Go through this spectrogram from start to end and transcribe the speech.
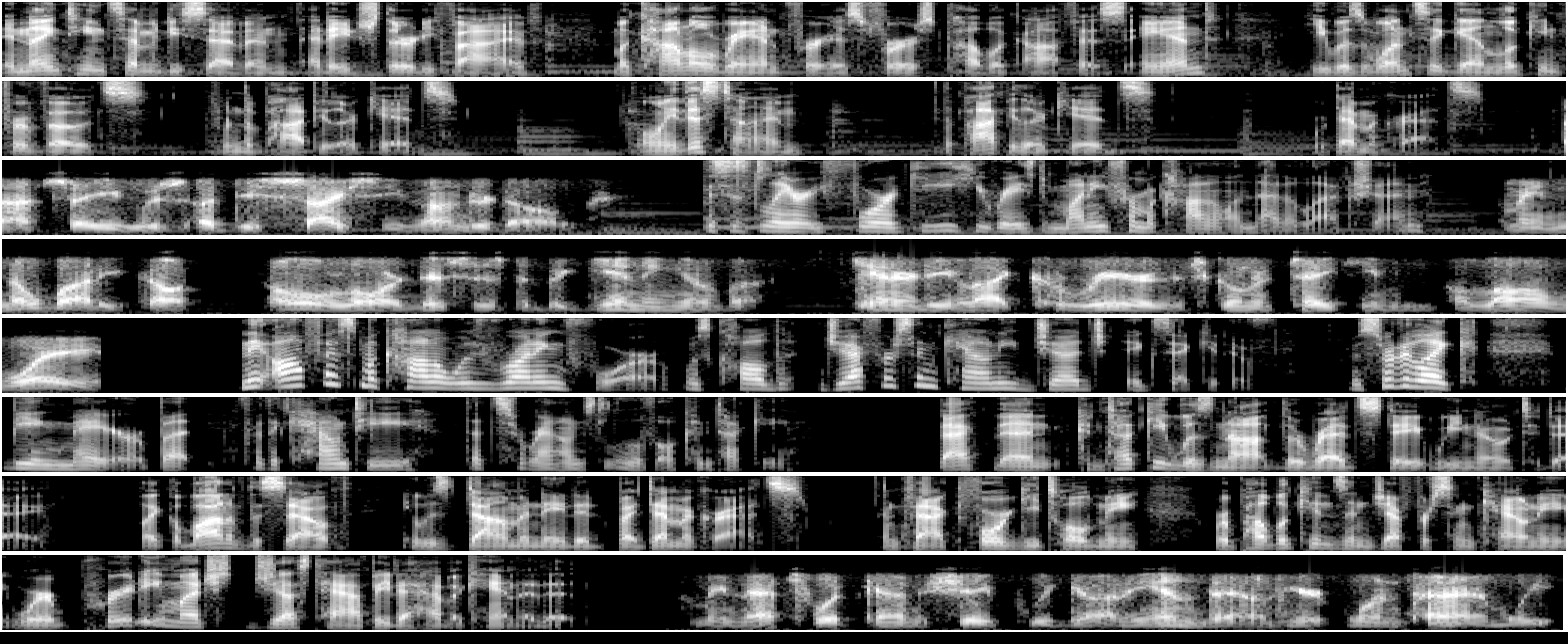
In 1977, at age 35, McConnell ran for his first public office, and he was once again looking for votes from the popular kids. Only this time, the popular kids were Democrats. I'd say he was a decisive underdog. This is Larry Forgy. He raised money for McConnell in that election. I mean, nobody thought, oh, Lord, this is the beginning of a Kennedy like career that's going to take him a long way. The office McConnell was running for was called Jefferson County Judge Executive. It was sort of like being mayor, but for the county that surrounds Louisville, Kentucky. Back then, Kentucky was not the red state we know today. Like a lot of the South, it was dominated by Democrats. In fact, Forgy told me Republicans in Jefferson County were pretty much just happy to have a candidate. I mean, that's what kind of shape we got in down here at one time. We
